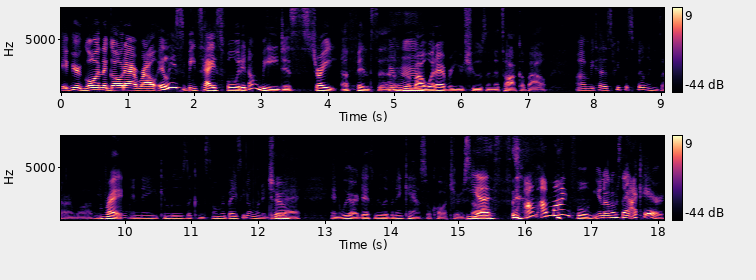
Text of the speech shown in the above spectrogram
if you're going to go that route, at least be tasteful with it. Don't be just straight offensive Mhm. about whatever you're choosing to talk about. Um, because people's feelings are involved, you know? Right. And then you can lose the consumer base. You don't want to do True. that. And we are definitely living in cancel culture. So yes. I'm, I'm mindful. You know what I'm saying? I care.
